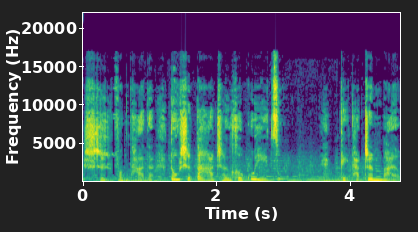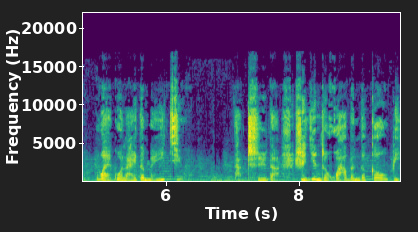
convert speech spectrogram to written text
侍奉他的都是大臣和贵族。给他斟满外国来的美酒，他吃的是印着花纹的糕饼。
